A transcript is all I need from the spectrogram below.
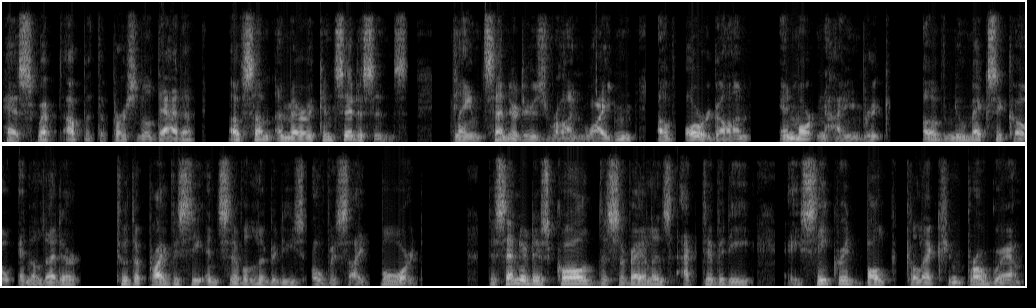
has swept up the personal data of some American citizens, claimed Senators Ron Wyden of Oregon and Martin Heinrich of New Mexico in a letter to the Privacy and Civil Liberties Oversight Board. The senators called the surveillance activity a secret bulk collection program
